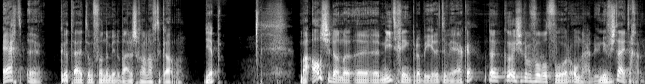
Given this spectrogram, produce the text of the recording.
Echt een kut uit om van de middelbare school af te komen. Yep. Maar als je dan eh, eh, niet ging proberen te werken, dan koos je er bijvoorbeeld voor om naar de universiteit te gaan.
